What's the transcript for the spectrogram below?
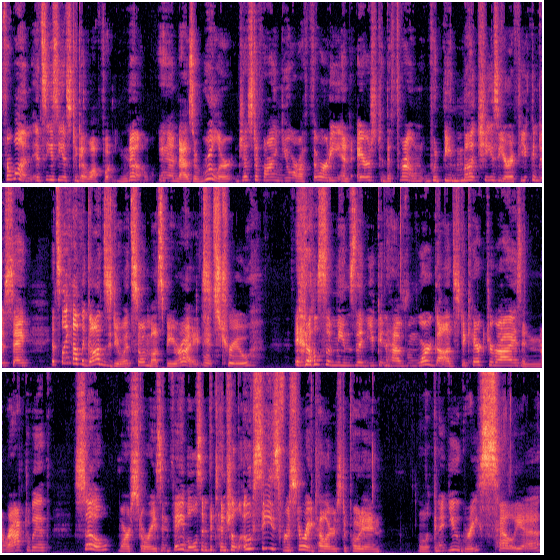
For one, it's easiest to go off what you know, and as a ruler, justifying your authority and heirs to the throne would be much easier if you can just say, it's like how the gods do it, so it must be right. it's true. It also means that you can have more gods to characterize and interact with, so more stories and fables and potential OCs for storytellers to put in. Looking at you, Greece. Hell yeah.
